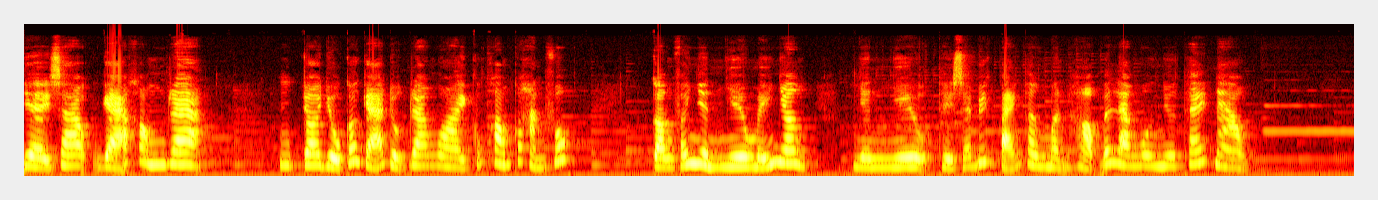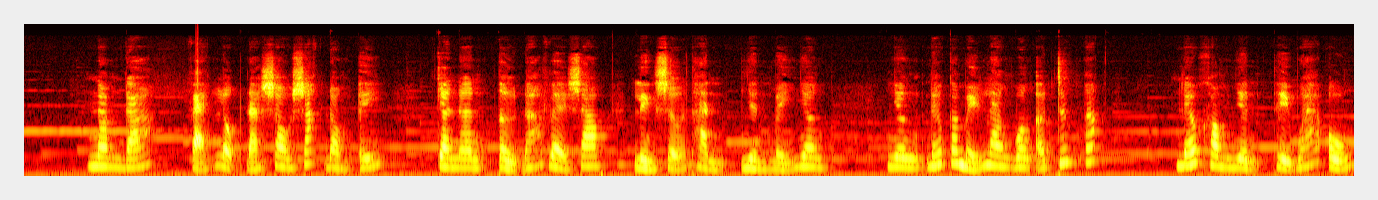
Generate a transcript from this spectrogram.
về sau gả không ra. Cho dù có gả được ra ngoài cũng không có hạnh phúc. Cần phải nhìn nhiều mỹ nhân. Nhìn nhiều thì sẽ biết bản thân mình hợp với lan quân như thế nào. Năm đó, vãn lục đã sâu sắc đồng ý. Cho nên từ đó về sau, liền sửa thành nhìn mỹ nhân. Nhưng nếu có mỹ lan quân ở trước mắt, nếu không nhìn thì quá uổng.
